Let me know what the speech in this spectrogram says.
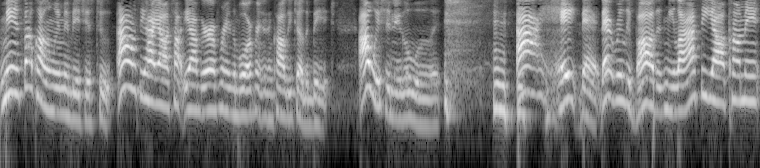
men, stop calling women bitches too. I don't see how y'all talk to y'all girlfriends and boyfriends and call each other bitch. I wish a nigga would. I hate that. That really bothers me. Like I see y'all comment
